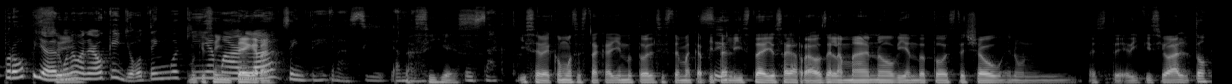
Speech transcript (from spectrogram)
apropia de alguna manera. Ok, yo tengo aquí a se Marla. Integra. Se integra, sí. Así es. Exacto. Y se ve cómo se está cayendo todo el sistema capitalista, ellos agarrados de la mano, viendo todo este show en un este, edificio alto,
